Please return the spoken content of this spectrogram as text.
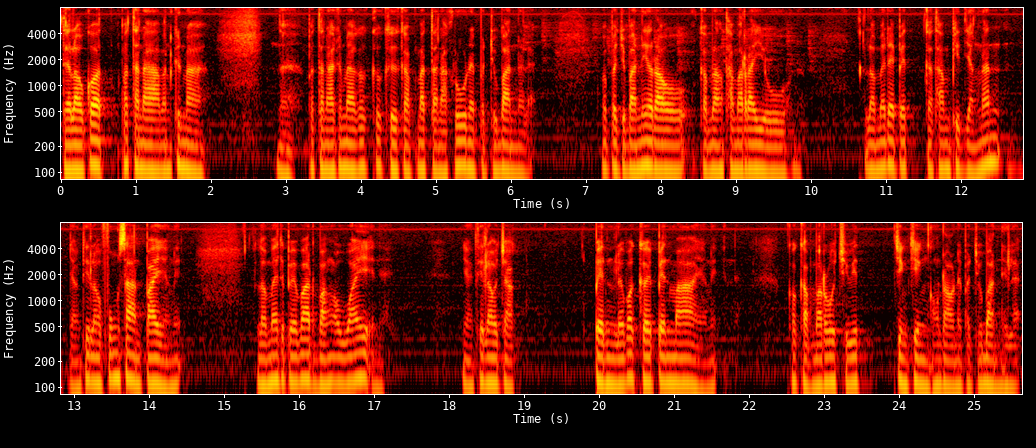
แต่เราก็พัฒนามันขึ้นมานะพัฒนาขึ้นมาก็ก็คือกลับมาตระหนักรู้ในปัจจุบันนั่นแหละว่าปัจจุบันนี้เรากำลังทำอะไรอยู่ เราไม่ได้ไปกระทำผิดอย่างนั้น อย่างที่เราฟุ้งซ่านไปอย่างนี้ เราไม่ได้ไปวาดหวังเอาไว้ อย่างที่เราจาก เป็นหรือว่าเคยเป็นมาอย่างนี้ ก็กลับมารู้ชีวิตจริง ๆ ของเราในปัจจุบันนี่แหละ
